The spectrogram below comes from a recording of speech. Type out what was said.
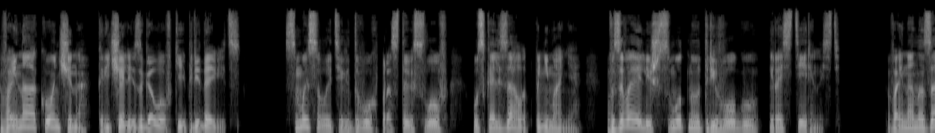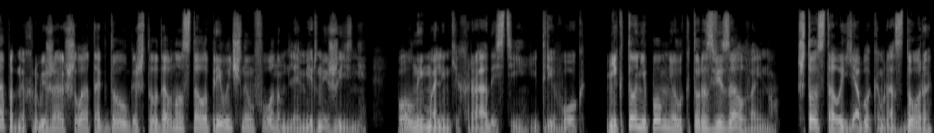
«Война окончена!» — кричали заголовки и передовиц. Смысл этих двух простых слов ускользал от понимания, вызывая лишь смутную тревогу и растерянность. Война на западных рубежах шла так долго, что давно стала привычным фоном для мирной жизни, полной маленьких радостей и тревог. Никто не помнил, кто развязал войну, что стало яблоком раздора,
